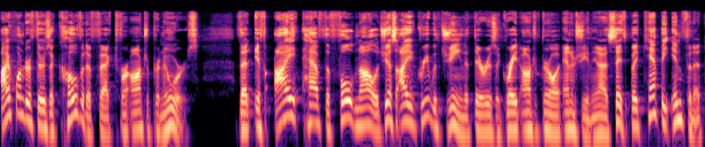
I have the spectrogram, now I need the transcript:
I wonder if there's a COVID effect for entrepreneurs. That if I have the full knowledge, yes, I agree with Gene that there is a great entrepreneurial energy in the United States, but it can't be infinite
